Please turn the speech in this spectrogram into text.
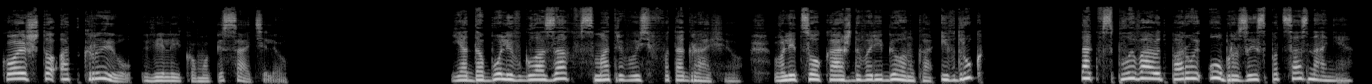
кое-что открыл великому писателю. Я до боли в глазах всматриваюсь в фотографию, в лицо каждого ребенка, и вдруг так всплывают порой образы из подсознания.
